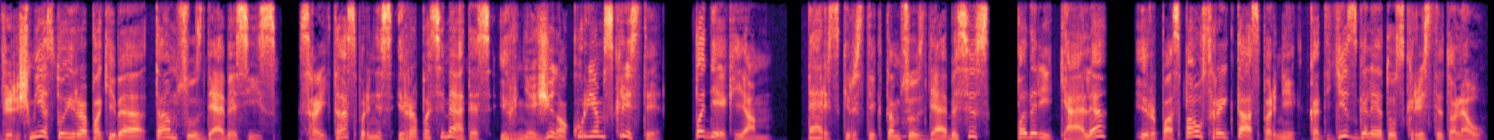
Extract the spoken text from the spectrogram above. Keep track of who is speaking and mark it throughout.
Speaker 1: Virš miesto yra pakibę tamsus debesys. Sraigtasparnis yra pasimetęs ir nežino, kur jam skristi. Padėk jam. Perskirstyk tamsius debesis, padaryk kelią ir paspaus sraigtasparnį, kad jis galėtų skristi toliau.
